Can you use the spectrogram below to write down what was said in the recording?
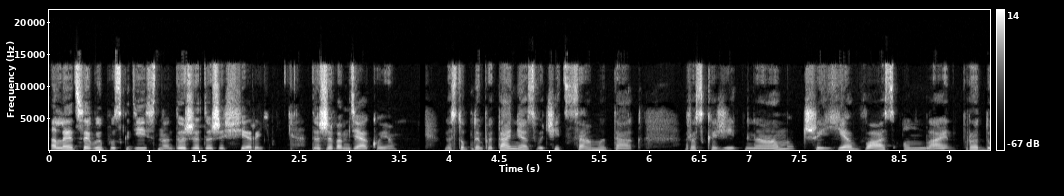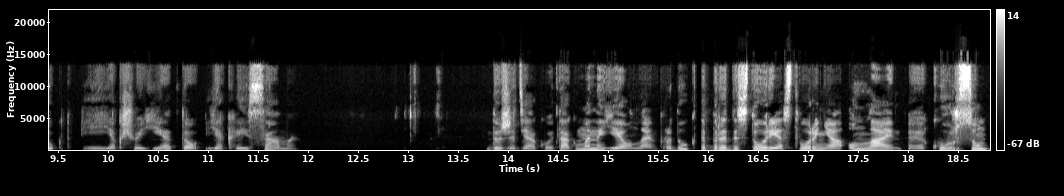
але цей випуск дійсно дуже дуже щирий. Дуже вам дякую. Наступне питання звучить саме так: розкажіть нам, чи є у вас онлайн-продукт, і якщо є, то який саме? Дуже дякую. Так, у мене є онлайн-продукт. Передісторія створення онлайн-курсу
